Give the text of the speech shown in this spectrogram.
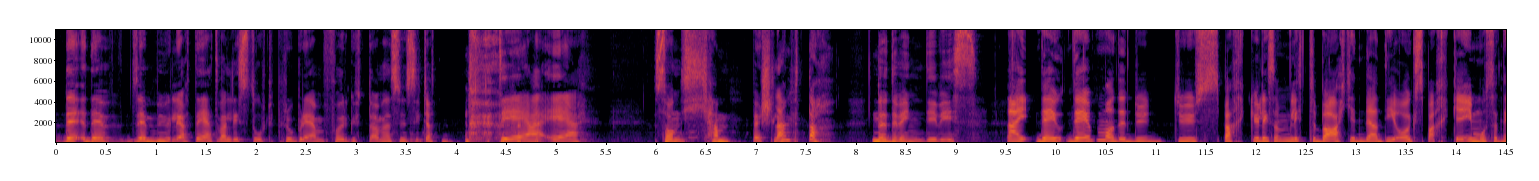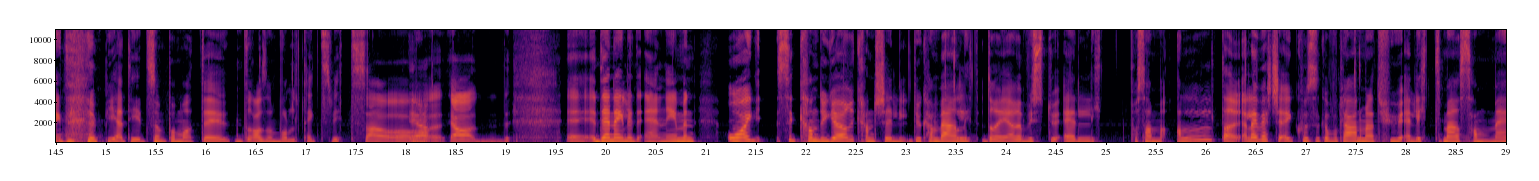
det, det, det er mulig at det er et veldig stort problem for gutter, men jeg syns ikke at det er sånn kjempeslemt, da. Nødvendigvis. Nei, det er jo, det er jo på en måte Du, du sparker jo liksom litt tilbake der de òg sparker, i motsetning til Pia Tid, som på en måte drar sånn voldtektsvitser og Ja. ja. eh, Den er jeg litt enig i, men òg så kan du gjøre kanskje Du kan være litt drøyere hvis du er litt på samme alder. Eller jeg vet ikke hvordan jeg skal forklare det, men at hun er litt mer samme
